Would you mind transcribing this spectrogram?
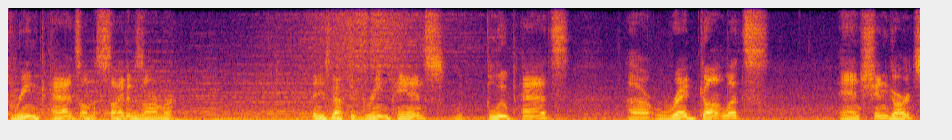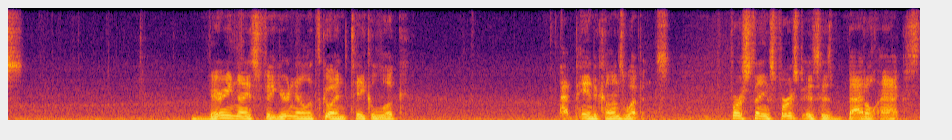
green pads on the side of his armor. Then he's got the green pants with blue pads, uh, red gauntlets, and shin guards. Very nice figure. Now let's go ahead and take a look at Panda Khan's weapons. First things first is his battle axe,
